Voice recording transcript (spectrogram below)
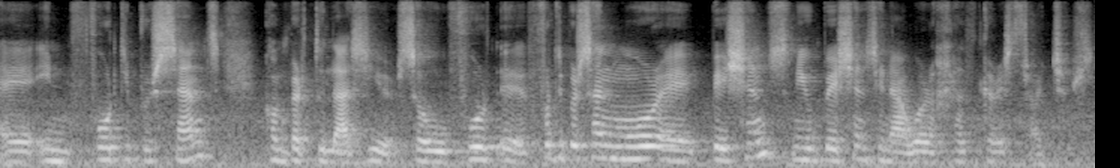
uh, in 40% compared to last year. So 40% uh, more uh, patients, new patients in our healthcare structures.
